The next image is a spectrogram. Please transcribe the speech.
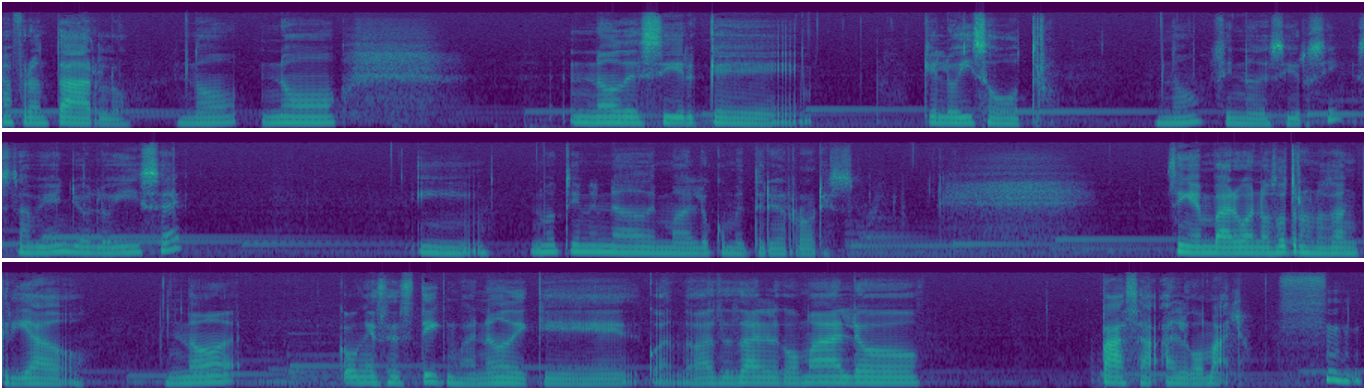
Afrontarlo, ¿no? No, no decir que, que lo hizo otro, ¿no? Sino decir, sí, está bien, yo lo hice y no tiene nada de malo cometer errores. Sin embargo, a nosotros nos han criado, ¿no? con ese estigma, ¿no? De que cuando haces algo malo, pasa algo malo.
